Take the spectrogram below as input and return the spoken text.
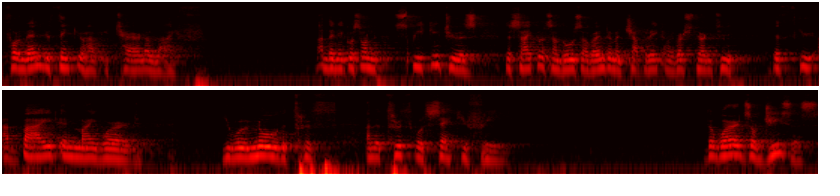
for in them you think you have eternal life. And then he goes on speaking to his disciples and those around him in chapter 8 and verse 32 If you abide in my word, you will know the truth, and the truth will set you free. The words of Jesus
